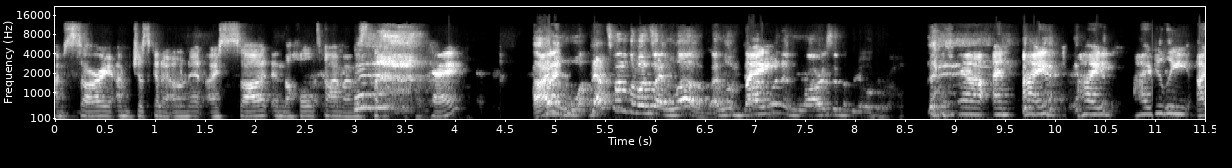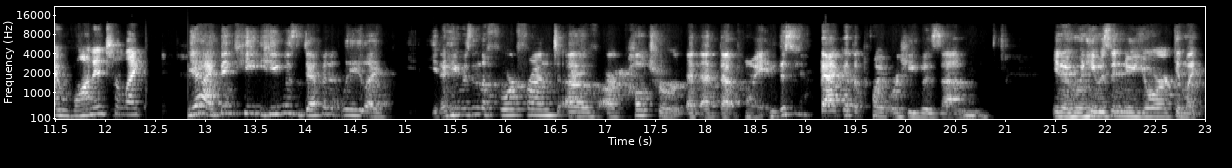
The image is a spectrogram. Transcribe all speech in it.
I'm, sorry. I'm just going to own it. I saw it, and the whole time I was like, okay. I but, that's one of the ones I love. I love that I, one and Lars and the Real Girl. yeah, and I, I, I really, I wanted to like. Yeah, I think he he was definitely like you know he was in the forefront of our culture at, at that point. and this is back at the point where he was um you know, when he was in New York and like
